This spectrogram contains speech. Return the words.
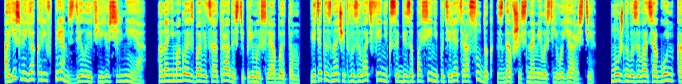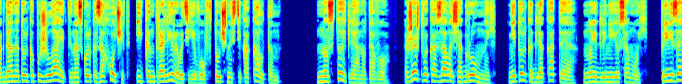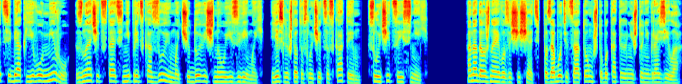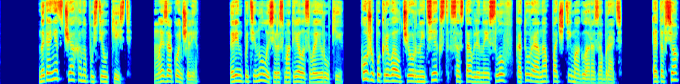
А если якорь и впрямь сделает ее сильнее? Она не могла избавиться от радости при мысли об этом, ведь это значит вызывать Феникса без опасений потерять рассудок, сдавшись на милость его ярости. Можно вызывать огонь, когда она только пожелает и насколько захочет, и контролировать его в точности как Алтон. Но стоит ли оно того? Жертва казалась огромной, не только для Катая, но и для нее самой. Привязать себя к его миру значит стать непредсказуемо, чудовищно уязвимой. Если что-то случится с Катаем, случится и с ней. Она должна его защищать, позаботиться о том, чтобы Катаю ничто не грозило. Наконец Чахан опустил кисть. «Мы закончили». Рин потянулась и рассмотрела свои руки. Кожу покрывал черный текст, составленный из слов, которые она почти могла разобрать. «Это все?»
